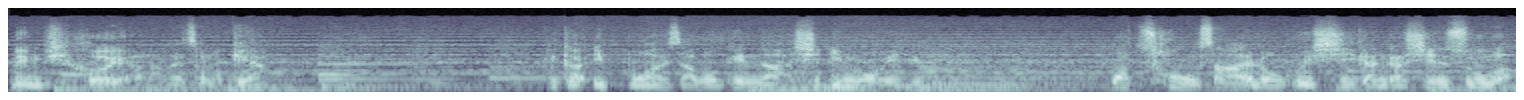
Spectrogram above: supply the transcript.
你毋是好野人的查某囝，你甲一般的查某囡仔是一模一样。我创啥会浪费时间甲心思啊？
